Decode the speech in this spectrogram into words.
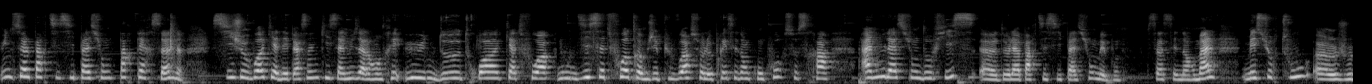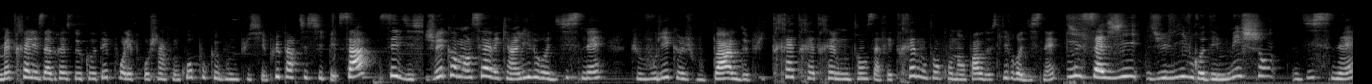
une seule participation par personne. Si je vois qu'il y a des personnes qui s'amusent à le rentrer une, deux, trois, quatre fois ou 17 fois comme j'ai pu le voir sur le précédent concours, ce sera annulation d'office euh, de la participation, mais bon, ça c'est normal. Mais surtout, euh, je mettrai les adresses de côté pour les prochains concours pour que vous ne puissiez plus participer. Ça, c'est dit. Je vais commencer avec un livre Disney que vous vouliez que je vous parle depuis très très très longtemps. Ça fait très longtemps qu'on en parle de ce livre Disney. Il s'agit du livre des méchants Disney,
